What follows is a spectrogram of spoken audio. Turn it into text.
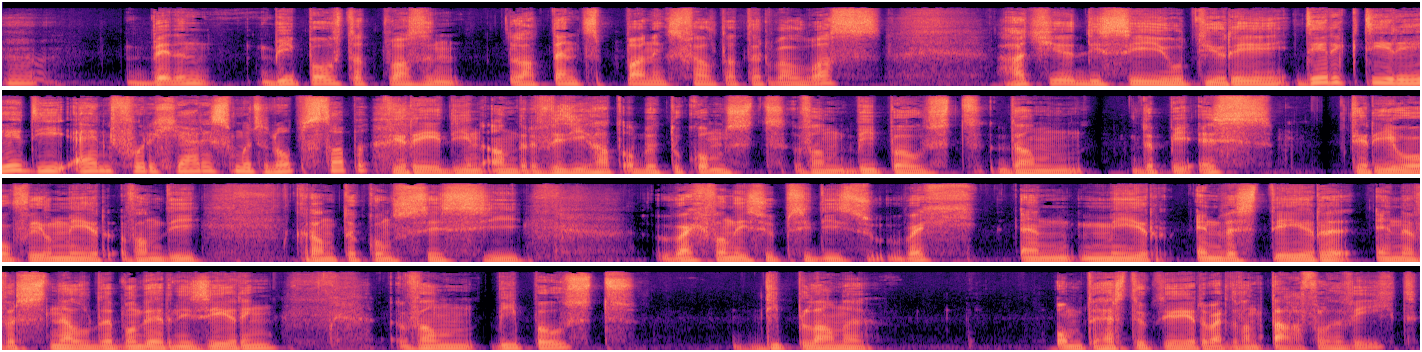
ja. Binnen Bpost, dat was een latent spanningsveld dat er wel was had je die CEO Tiré... Dirk Tiré, die eind vorig jaar is moeten opstappen. Tiré die een andere visie had op de toekomst van Bpost dan de PS. Tiré wou veel meer van die krantenconcessie, weg van die subsidies, weg en meer investeren in een versnelde modernisering van Bpost. Die plannen om te herstructureren werden van tafel geveegd.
